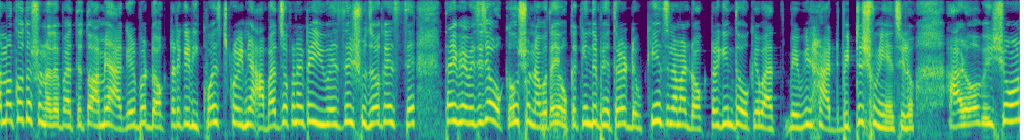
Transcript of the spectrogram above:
আমাকেও তো শোনাতে পারতে। তো আমি আগের বার ডক্টরকে রিকোয়েস্ট করিনি, আবার যখন একটা ইউএসএর সুযোগ এসছে, তাই ভেবেছি যে ওকেও শোনাবো। তাই ওকে কিন্তু ভেতরে ঢুকিয়েছিলাম, আর ডক্টর কিন্তু ওকে বেবির হার্টবিটটা শুনিয়েছিল। আর ও ভীষণ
